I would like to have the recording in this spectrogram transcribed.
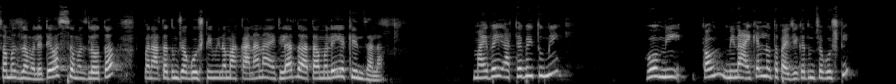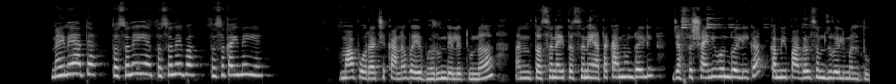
समजलं मला. तेव्हाच समजलं होतं. पण आता तुमच्या गोष्टी मी मा कानानं ऐकल्या तर आता मला यकीन झाला. मायबाई आत्याबाई तुम्ही? हो मी. काऊन? मी ना ऐकायला नव्हतं पाहिजे का तुमच्या गोष्टी? नाही नाही आता. तसं नाही आहे तसं नाही बा. तसं काही नाही आहे मा पोराचे कानं बाई भरून दिले तू ना आणि तसं नाही तसं नाही. आता काय म्हणून राहिली? जास्त शायनी बनून राहिली का? कमी मी पागल समजू राहिली मला तू?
